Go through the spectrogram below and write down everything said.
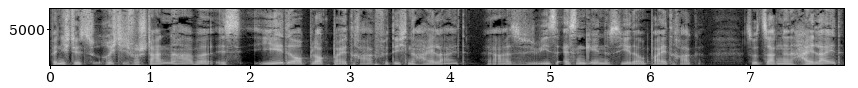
Wenn ich das richtig verstanden habe, ist jeder Blogbeitrag für dich ein Highlight. Ja, also wie es Essen gehen, ist jeder Beitrag sozusagen ein Highlight,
